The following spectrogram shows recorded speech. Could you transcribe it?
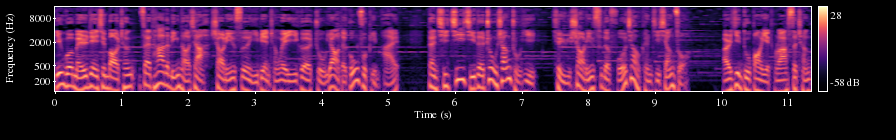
英国《每日电讯报》称，在他的领导下，少林寺已变成为一个主要的功夫品牌，但其积极的重商主义却与少林寺的佛教根基相左。而印度报业图拉斯称，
